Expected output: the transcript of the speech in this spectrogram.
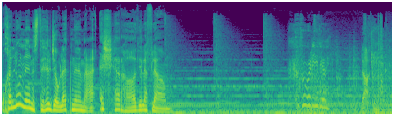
وخلونا نستهل جولتنا مع أشهر هذه الأفلام. What are you doing?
